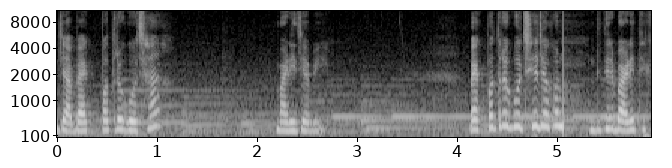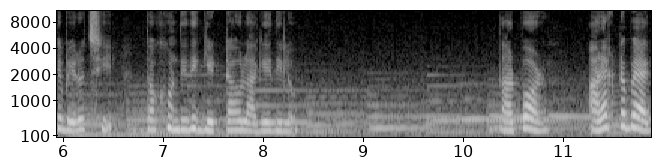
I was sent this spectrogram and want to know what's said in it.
যা ব্যাগপত্র গোছা, বাড়ি যাবি। ব্যাগপত্র গুছিয়ে যখন দিদির বাড়ি থেকে বেরোচ্ছি, তখন দিদি গেটটাও লাগিয়ে দিল। তারপর আর একটা ব্যাগ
